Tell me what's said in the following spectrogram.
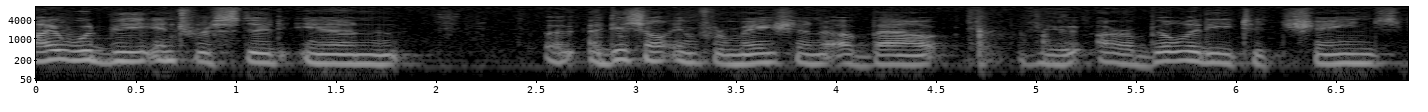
I would be interested in uh, additional information about the, our ability to change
